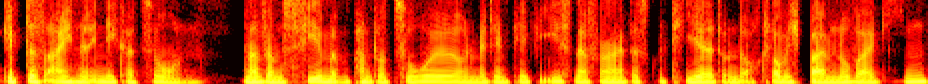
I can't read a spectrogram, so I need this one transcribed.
gibt es eigentlich eine Indikation. Wir haben es viel mit dem Pantozol und mit den PPIs in der Vergangenheit diskutiert und auch, glaube ich, beim Novalgin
